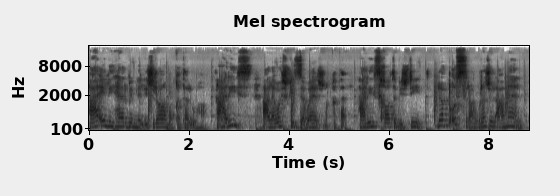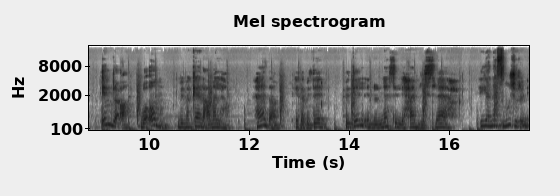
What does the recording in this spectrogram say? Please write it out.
عائلة هاربة من الإجرام وقتلوها. عريس على وشك الزواج انقتل. عريس خاطب جديد. رب أسرة ورجل أعمال. امرأة وأم بمكان عملها. هذا إذا بدل بدل إنه الناس اللي حاملة سلاح هي ناس مجرمة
